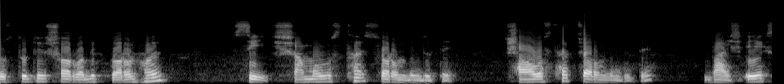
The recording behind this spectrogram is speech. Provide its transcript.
বস্তুটির সর্বাধিক ত্বরণ হয় সি সাম্যাবস্থায় চরম বিন্দুতে। সাম্যাবস্থায় চরম বিন্দুতে। বাইশ এক্স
